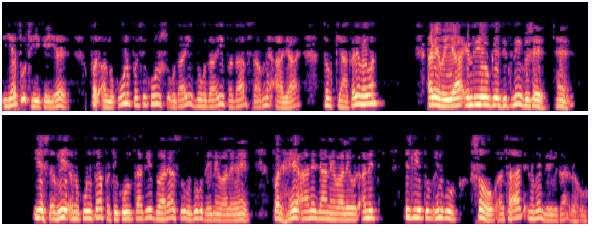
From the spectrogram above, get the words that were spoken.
यह तो ठीक ही है, पर अनुकूल, प्रतिकूल, सुखदायी, दुखदायी पदार्थ सामने आ जाए, तब क्या करे भगवान? अरे भैया, इंद्रियों के जितने विषय हैं, ये सभी अनुकूलता, प्रतिकूलता के द्वारा सुख दुख देने वाले हैं, पर है आने जाने वाले और अनित, इसलिए तुम इनको सो अर्थात इनमें निर्विकार रहो।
